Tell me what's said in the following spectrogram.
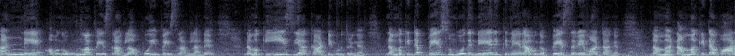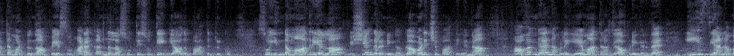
கண்ணே அவங்க உண்மை பேசுறாங்களா பொய் பேசுறாங்களான்னு நமக்கு ஈஸியா காட்டி கொடுத்துருங்க. நம்ம கிட்ட பேசும்போது நேருக்கு நேரா அவங்க பேசவே மாட்டாங்க. நம்ம நம்ம கிட்ட வார்த்தை மட்டும்தான் பேசும். ஆனா கண்ணெல்லாம் சுத்தி சுத்தி எங்கேயாவது பார்த்துட்டு இருக்கும் ஸோ இந்த மாதிரி எல்லாம் விஷயங்களை நீங்க கவனிச்சு பார்த்தீங்கன்னா அவங்க நம்மளை ஏமாத்துறாங்க அப்படிங்கிறத ஈஸியா நம்ம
